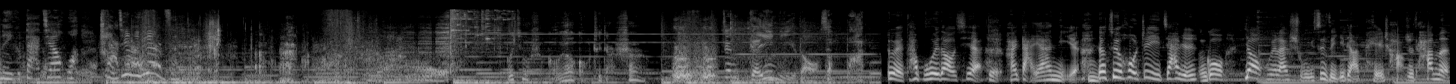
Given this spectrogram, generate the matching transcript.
那个大家伙闯进了院子，不就是狗咬狗这点事儿吗？真给你一刀怎么办？对他不会道歉，对，还打压你。那最后这一家人能够要回来属于自己的一点赔偿，是他们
